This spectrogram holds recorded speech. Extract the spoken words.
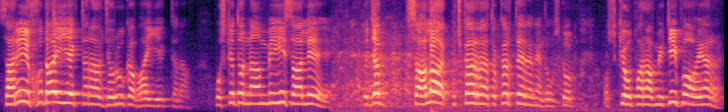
सारी खुदाई एक तरफ़, जोरू का भाई एक तरफ़। उसके तो नाम में ही साले है। तो जब साला कुछ कर रहा है तो करते रहने दो उसको। उसके ऊपर आप मिट्टी पाओ यार।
